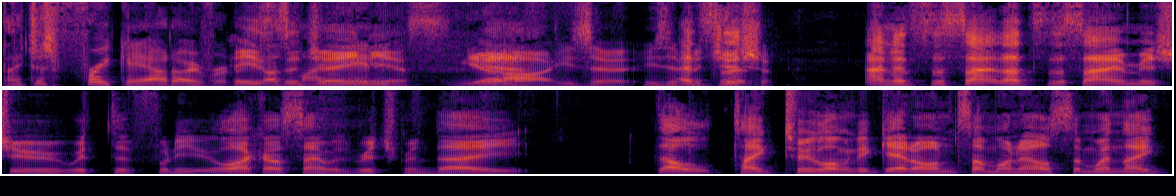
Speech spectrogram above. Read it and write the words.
they just freak out over it. It He's does the my head in. genius. Yeah. Oh, he's a he's a It's the- magician. And it's the same. That's the same issue with the footy. Like I was saying with Richmond, they they'll take too long to get on someone else, and when they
